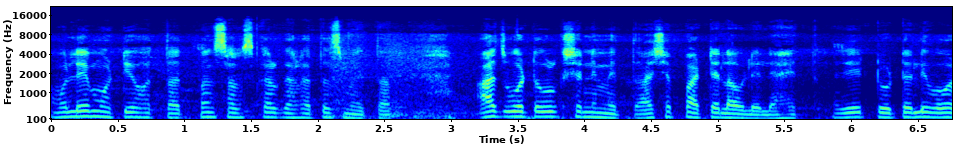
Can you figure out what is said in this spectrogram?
मुले मोठी होतात पण संस्कार घरातच मिळतात. आज वटवृक्षनिमित्त अशा पाट्या लावलेल्या आहेत. म्हणजे टोटली व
